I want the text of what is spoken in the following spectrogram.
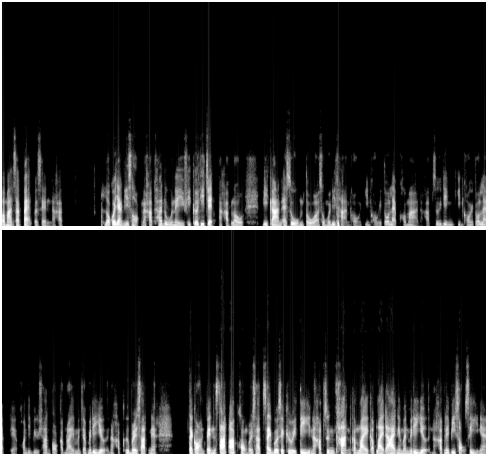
ประมาณสัก 8%นะครับแล้วก็อย่างที่2นะครับ ถ้าดูใน figure ที่ 7 นะครับ เรามีการ assume ตัวสมมติฐานของ Incognito Lab เข้ามานะครับ ซึ่งจริง Incognito Lab เนี่ย contribution ต่อกำไรมันจะไม่ได้เยอะนะครับ คือบริษัทเนี่ย แต่ก่อนเป็นสตาร์ตอัปของบริษัท Cyber Security นะครับ ซึ่งฐานกำไรกับรายได้เนี่ยมันไม่ได้เยอะนะครับ ในปี 24 เนี่ย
